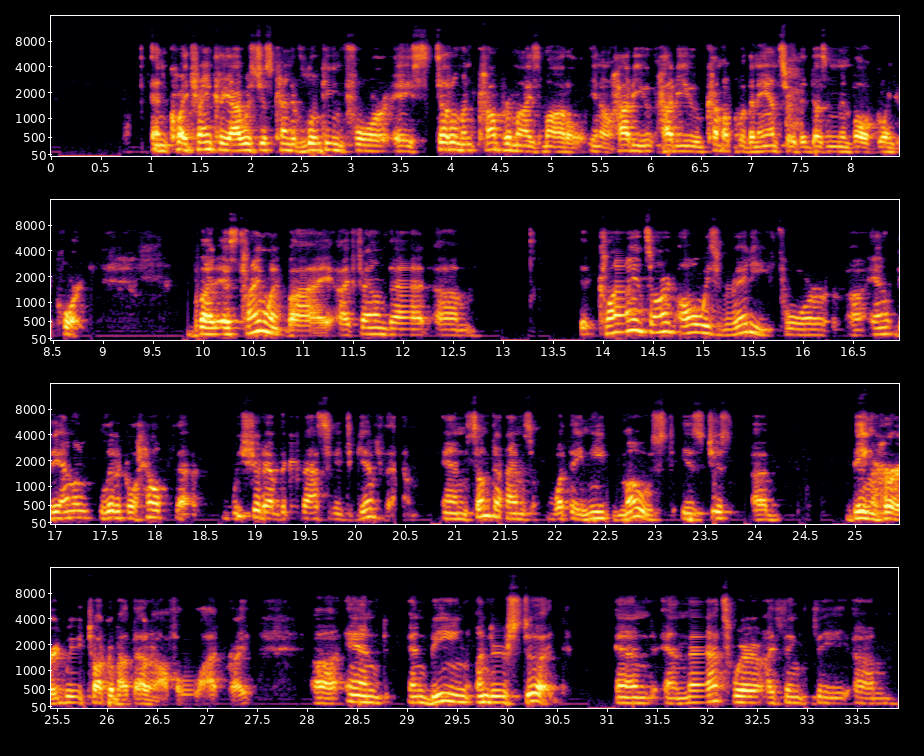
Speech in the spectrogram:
And quite frankly i was just kind of looking for a settlement compromise model you know how do you how do you come up with an answer that doesn't involve going to court? But as time went by i found that um, clients aren't always ready for uh, the analytical help that we should have the capacity to give them and sometimes what they need most is just uh, being heard. We talk about that an awful lot, right? Uh, and and being understood, and and that's where I think the um,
